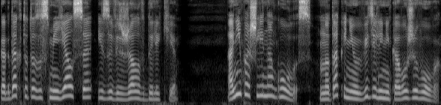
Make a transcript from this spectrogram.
когда кто-то засмеялся и завизжал вдалеке. Они пошли на голос, но так и не увидели никого живого.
